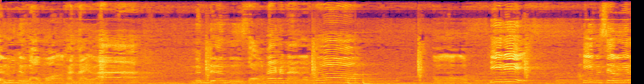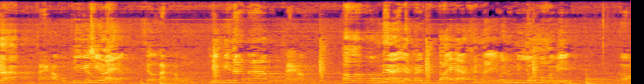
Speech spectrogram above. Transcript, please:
วัยรุ่นอย่างเราเหมาะกับคันไหนวะเงินเดือนหมื่นสองได้ขนาดนั้นเนาะอ๋ออ๋อพี่พี่พี่เป็นเซลล์ที่นี่ป่ะครับ ใช่ครับผมพี่พี่ชื่ออะไรอะ เซลล์นัทครับผม พี่พี่นัทนะครับ ใช่ครับเออผมเนี่ยอยากได้บิ๊กไบค์อะคันไหนวัยรุ่นนิยมบ้างอะพี่ ก็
